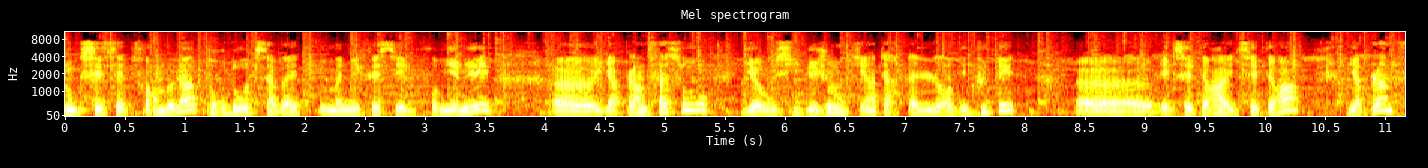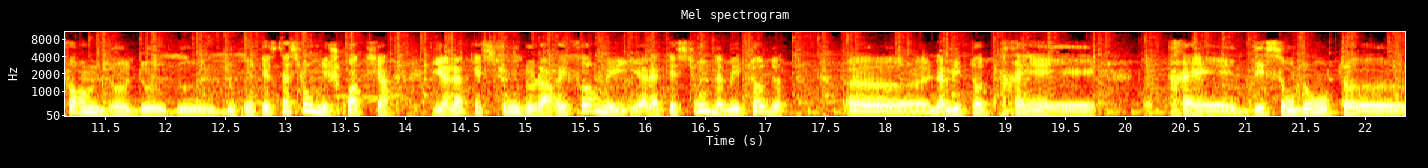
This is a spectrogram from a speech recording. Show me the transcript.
Donc c'est cette forme-là. Pour d'autres, ça va être de manifester le 1er mai. Euh, il y a plein de façons. Il y a aussi des gens qui interpellent leurs députés, euh, etc., etc. Il y a plein de formes de, de, de, de contestation, mais je crois qu'il y y a la question de la réforme et il y a la question de la méthode. Euh, la méthode très très descendante euh,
